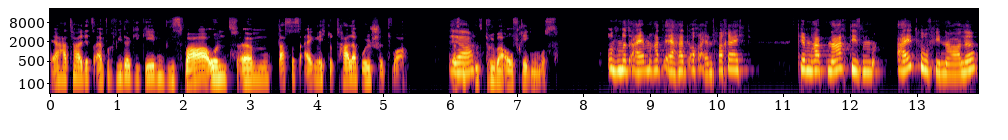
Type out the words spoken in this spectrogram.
Er hat halt jetzt einfach wiedergegeben, wie es war und ähm, dass es eigentlich totaler Bullshit war. Dass Ja. man sich drüber aufregen muss. Und mit einem hat er halt auch einfach recht. Kim hat nach diesem Aito-Finale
